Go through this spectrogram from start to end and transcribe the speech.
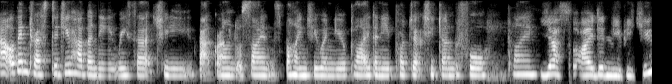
out of interest, did you have any researchy background or science behind you when you applied? Any projects you'd done before applying? Yes, I did an EPQ,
